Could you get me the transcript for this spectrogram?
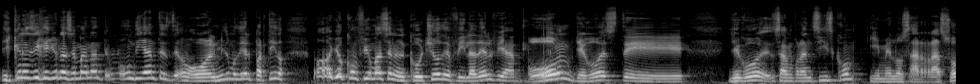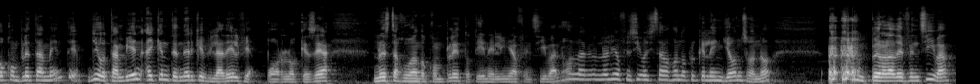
¿Y qué les dije yo una semana antes, un día antes o el mismo día del partido? No, yo confío más en el cocheo de Filadelfia, ¡pum! Llegó este... Llegó San Francisco y me los arrasó completamente. Digo, también hay que entender que Filadelfia, por lo que sea, no está jugando completo, tiene línea ofensiva. No, la, línea ofensiva sí estaba jugando, creo que Lane Johnson, ¿no? Pero la defensiva,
